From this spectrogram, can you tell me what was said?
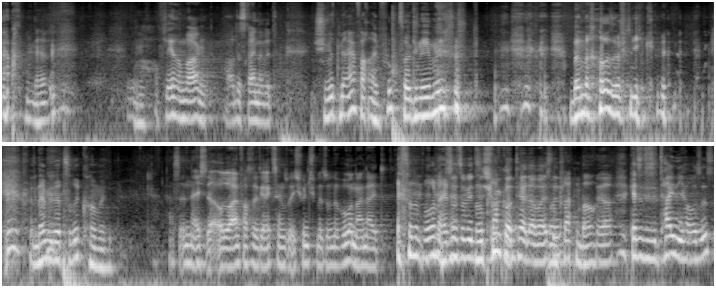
ja. Auf leerem Magen. Alles rein damit. Ich würde mir einfach ein Flugzeug nehmen, dann nach Hause fliegen und dann wieder zurückkommen. Das ist echt, oder einfach so direkt sagen, so, ich wünsche mir so eine Wohneinheit. So eine Wohneinheit. so, so wie diese so Schulcontainer, weißt du? So ein Plattenbau. Ja. Kennst du diese Tiny Houses,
